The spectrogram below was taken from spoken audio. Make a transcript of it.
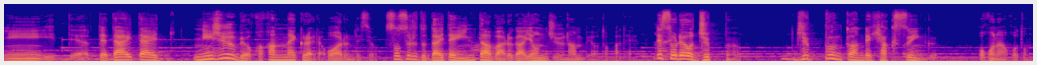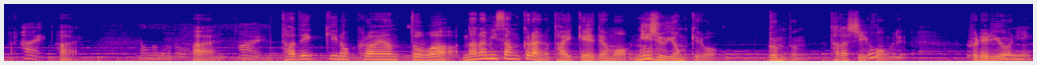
12ってやって大体20秒かかんないくらいで終わるんですよ。そうすると大体インターバルが40何秒とかで。はい。でそれを10分。10分間で100スイング行うことになります。はい。はい。なるほど。はい、はい。タデキのクライアントは七海さんくらいの体型でも24キロブンブン正しいフォームで触れるように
